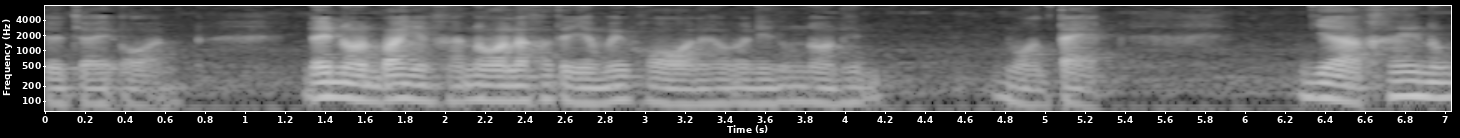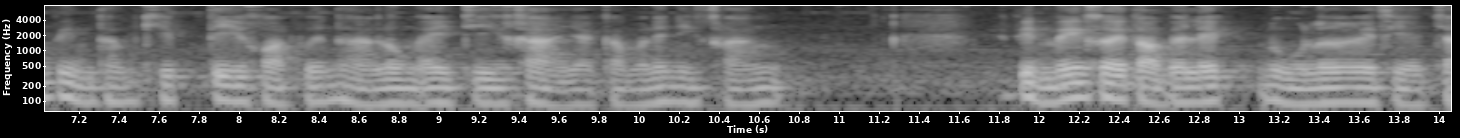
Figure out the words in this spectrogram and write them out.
จะใจอ่อน ได้นอนบ้างยังคะนอนแล้วเขาแต่ยังไม่พอนะครับวันนี้ต้องนอนให้หมอนแตก อยากให้น้องปิ่นทำคลิปตีคอร์ดพื้นฐานลงไอจีค่ะ อยากกลับมาเล่นอีกครั้ง พี่ปิ่นไม่เคยตอบไดเล็กหนูเลยเสียใจ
